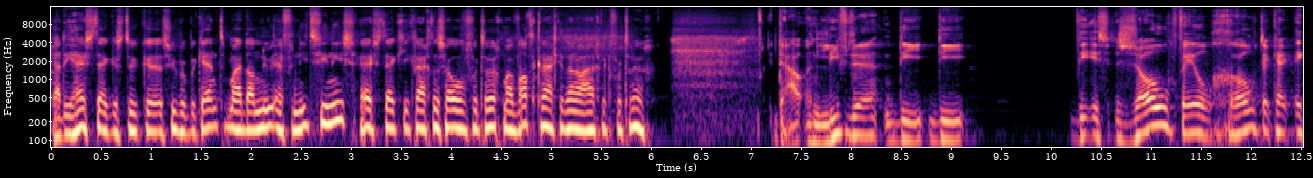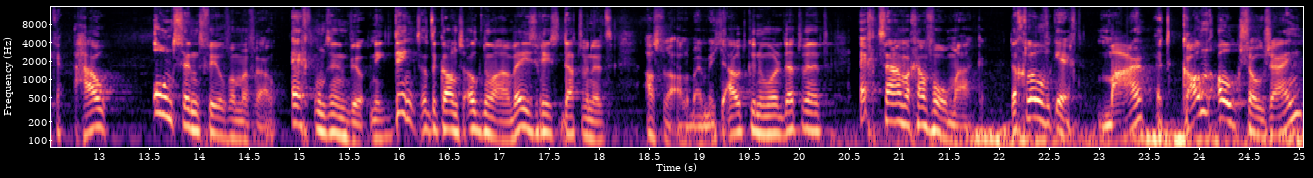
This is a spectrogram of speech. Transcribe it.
Ja, die hashtag is natuurlijk super bekend, maar dan nu even niet cynisch. Hashtag, je krijgt er zoveel voor terug. Maar wat krijg je er nou eigenlijk voor terug? Nou, een liefde die, die, die is zoveel groter. Kijk, ik hou ontzettend veel van mijn vrouw. Echt ontzettend veel. En ik denk dat de kans ook nog aanwezig is dat we het, als we allebei een beetje oud kunnen worden, dat we het echt samen gaan volmaken. Dat geloof ik echt. Maar het kan ook zo zijn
